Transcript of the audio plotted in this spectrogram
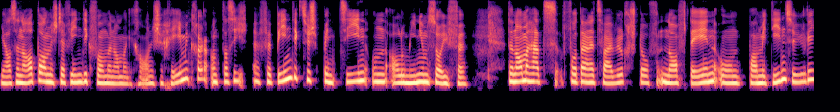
Ja, also Napalm ist die Erfindung von einem amerikanischen Chemiker und das ist eine Verbindung zwischen Benzin und Aluminiumsäufen. Der Name hat von diesen zwei Wirkstoffen Naphthen und Palmitinsäure.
